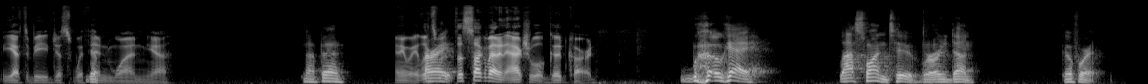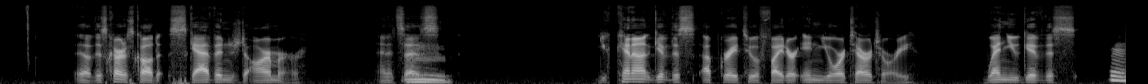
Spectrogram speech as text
You have to be just within one. Yeah. Not bad Anyway, let's right. let's talk about an actual good card. okay last one too we're already done go for it Uh, this card is called Scavenged Armor, and it says Mm. you cannot give this upgrade to a fighter in your territory. When you give this Hmm.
